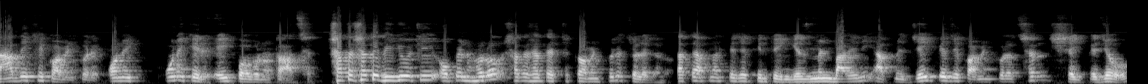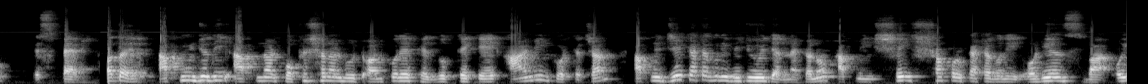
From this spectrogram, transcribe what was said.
না দেখে কমেন্ট করে। অনেক, অনেকের এই প্রবণতা আছে। সাথে সাথে ভিডিওটি ওপেন হলো, সাথে সাথে একটি কমেন্ট করে চলে গেল। তাতে আপনার পেজের কিন্তু এঙ্গেজমেন্ট বাড়েনি। আপনি যেই পেজে কমেন্ট করেছেন, সেই পেজেও স্প্যামিং অতএব আপনি যদি আপনার প্রফেশনাল মুড অন করে ফেসবুক থেকে আর্নিং করতে চান, আপনি যে ক্যাটাগরি ভিডিওই দেন না কেন, আপনি সেই সকল ক্যাটাগরি অডিয়েন্স বা ওই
